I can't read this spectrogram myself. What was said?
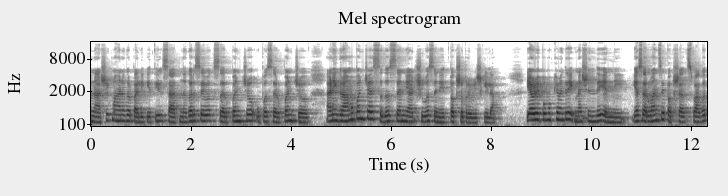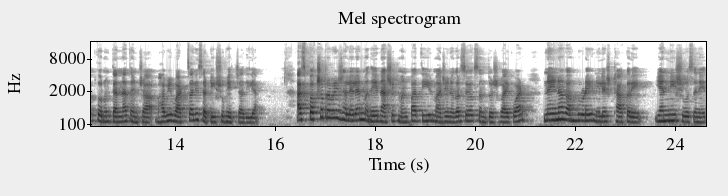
नाशिक महानगरपालिकेतील सात नगरसेवक सरपंच उपसरपंच आणि ग्रामपंचायत सदस्यांनी आज शिवसेनेत पक्षप्रवेश केला. यावेळी उपमुख्यमंत्री एकनाथ शिंदे यांनी या सर्वांचे पक्षात स्वागत करून त्यांना त्यांच्या भावी वाटचालीसाठी शुभेच्छा दिल्या. आज पक्षप्रवेश झालेल्यांमध्ये नाशिक मनपातील माजी नगरसेवक संतोष गायकवाड नैना गांगुर्डे निलेश ठाकरे यांनी शिवसेनेत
